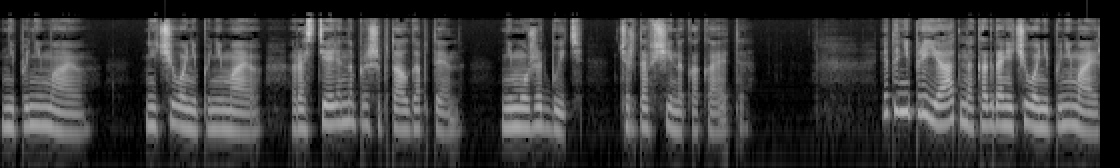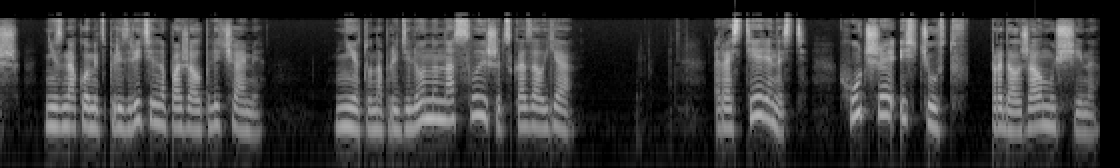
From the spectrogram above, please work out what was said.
«Не понимаю. Ничего не понимаю», — растерянно прошептал Гаптен. «Не может быть. Чертовщина какая-то». «Это неприятно, когда ничего не понимаешь», — незнакомец презрительно пожал плечами. «Нет, он определенно нас слышит», — сказал я. «Растерянность — худшее из чувств», — продолжал мужчина.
